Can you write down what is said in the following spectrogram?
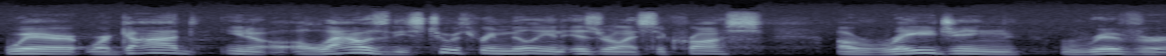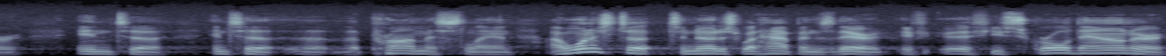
where, where God you know, allows these two or three million Israelites to cross a raging river into, into the, the, promised land. I want us to, to notice what happens there. If, if you scroll down or,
